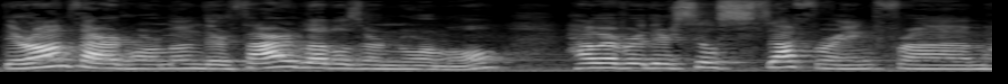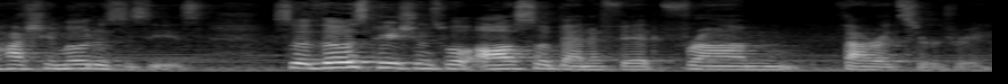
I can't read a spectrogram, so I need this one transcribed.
they're on thyroid hormone, their thyroid levels are normal, however, they're still suffering from Hashimoto's disease. So those patients will also benefit from thyroid surgery.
